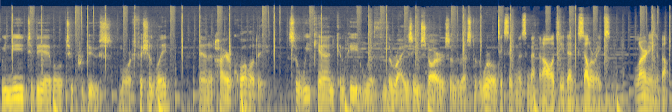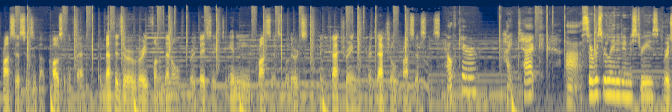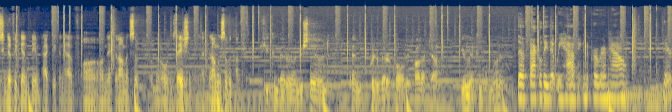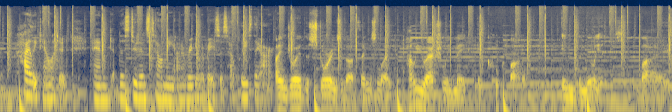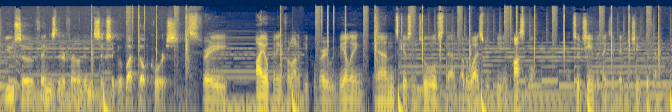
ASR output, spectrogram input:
We need to be able to produce more efficiently and at higher quality so we can compete with the rising stars in the rest of the world. Six Sigma is a methodology that accelerates learning about processes, about cause and effect. The methods are very fundamental, very basic to any process, whether it's manufacturing, transactional processes. Healthcare, high tech, uh, service-related industries. Very significant the impact it can have on, on the economics of, of, an organization, the economics of a country. If you can better understand and put a better quality product out, you're making more money. The faculty that we have in the program now, they're highly talented and the students tell me on a regular basis how pleased they are. I enjoyed the stories about things like how you actually make a Coke bottle in the millions by use of things that are found in the Six Sigma Black Belt course. It's very eye-opening for a lot of people, very revealing, and gives them tools that otherwise would be impossible to achieve the things that they can achieve with that.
